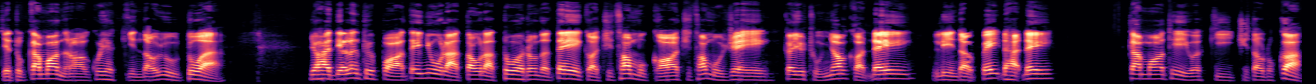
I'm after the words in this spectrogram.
Chỉ tụi cá mò nó, có giờ kiến tàu vụ tua giờ hai tiếng lần thứ bỏ tê nhu là tàu là tua trong tờ tê có chỉ thao một có, chỉ thao một dê cái yêu chủ nhóc có đây liền đầu bê đã đây cam món thì kỳ chỉ tàu được cả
